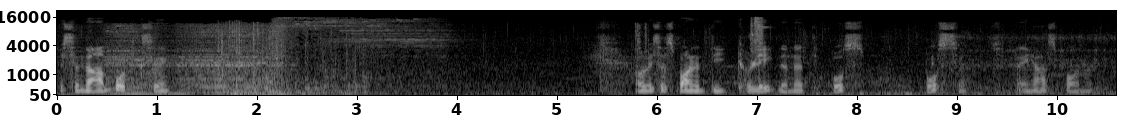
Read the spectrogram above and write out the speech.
Bisschen nah am Bot gesehen. Aber wieso spawnen die Kollegen da nicht? Die Boss, Bosse? Das sollten eigentlich auch spawnen.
